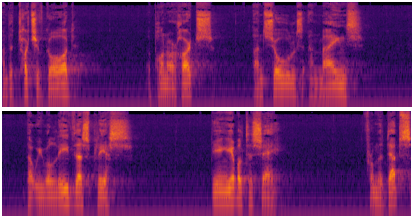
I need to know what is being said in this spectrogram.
and the touch of God upon our hearts and souls and minds that we will leave this place being able to say from the depths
